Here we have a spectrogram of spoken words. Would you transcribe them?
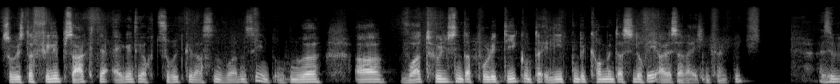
so wie es der Philipp sagt, ja eigentlich auch zurückgelassen worden sind und nur äh, Worthülsen der Politik und der Eliten bekommen, dass sie doch eh alles erreichen könnten? Also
